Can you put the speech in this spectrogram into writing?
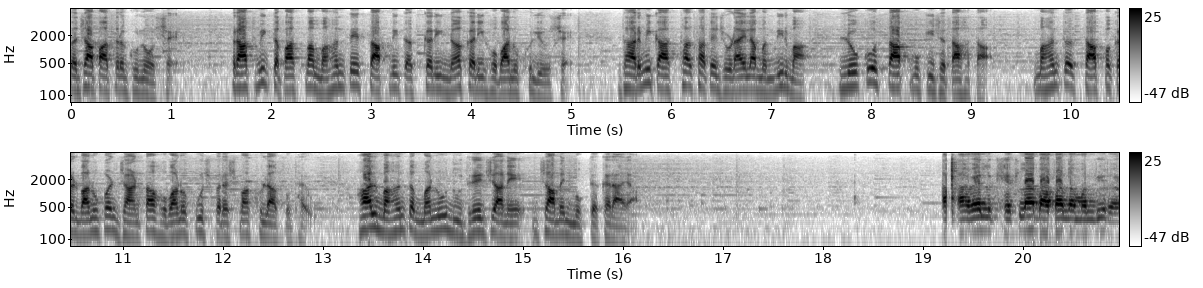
સજાપાત્ર ગુનો છે. પ્રાથમિક તપાસમાં મહંતે સાપની તસ્કરી ન કરી હોવાનું ખુલ્યું છે. ધાર્મિક આસ્થા સાથે જોડાયેલા મંદિરમાં લોકો સાપ મૂકી જતા હતા. મહંત સાપ પકડવાનું પણ જાણતા હોવાનો પૂછપરછમાં ખુલાસો થયો. હાલ મહંત મનુ દુધરેજાને જામીન મુક્ત કરાયા. આવેલ ખેતલા બાપાના મંદિરે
